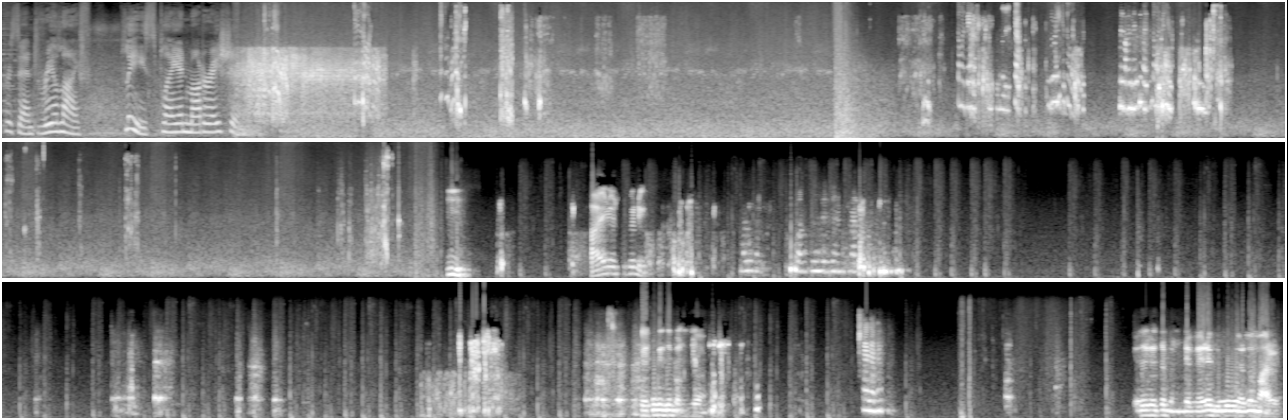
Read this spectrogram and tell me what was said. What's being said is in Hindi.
represent real life. Please play in moderation. Hmm. Hi, Mr. Pili. कैसे कैसे बन गया कैसे कैसे गया मेरे व्यू मेरे को मारो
